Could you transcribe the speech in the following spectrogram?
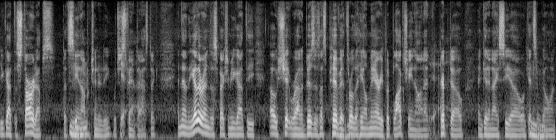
You got the startups that see an Mhm. opportunity, which is Yeah. fantastic. And then the other end of the spectrum, you got the, oh shit, we're out of business, let's pivot, throw the Hail Mary, put blockchain on it, Mm-hmm. Yeah. crypto, and get an ICO and get some going. And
